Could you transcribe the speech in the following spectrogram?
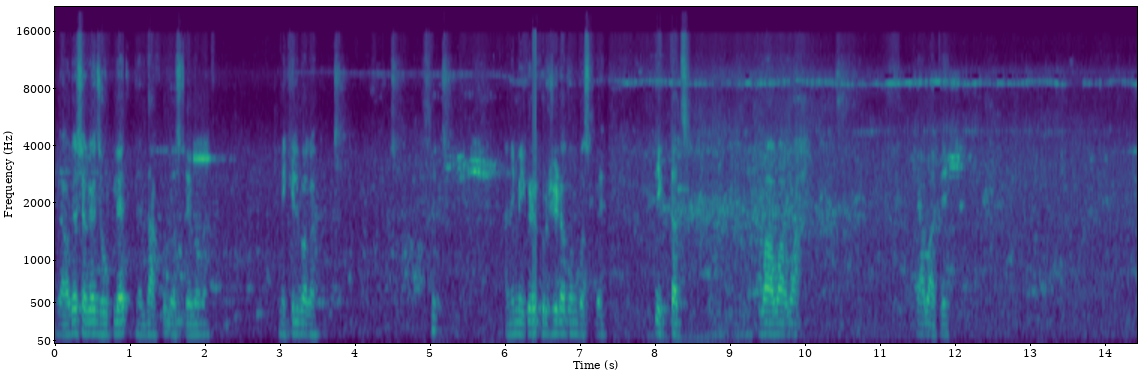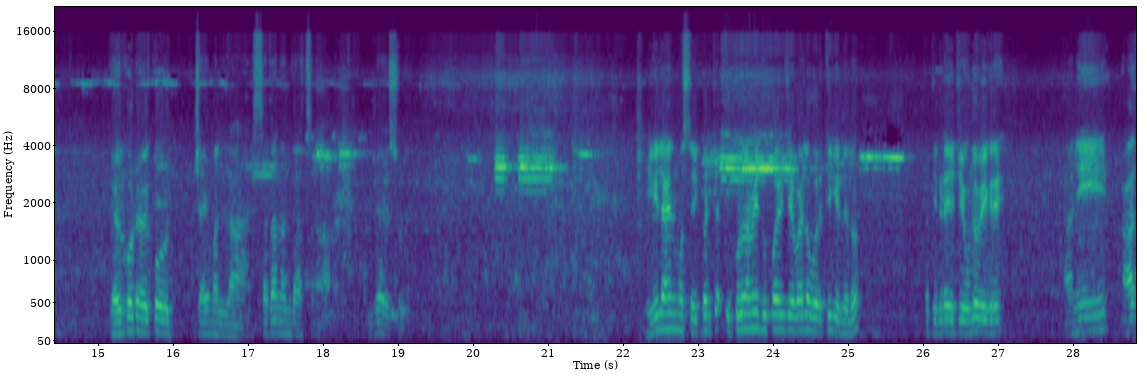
जाऊ दे सगळे झोपलेत दाखवलं असते बघा. निखिल बघा. आणि मी इकडे खुर्शी टाकून बसलोय. एकटाच. वा वा वा. क्या बात आहे. एळकोट एळकोट जय मल्ला सदानंदाचा जय असो ही लाईन मस्त इकडच्या इकडून आम्ही दुपारी जेवायला वरती गेलेलो तर तिकडे जेवलो वगैरे आणि आज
